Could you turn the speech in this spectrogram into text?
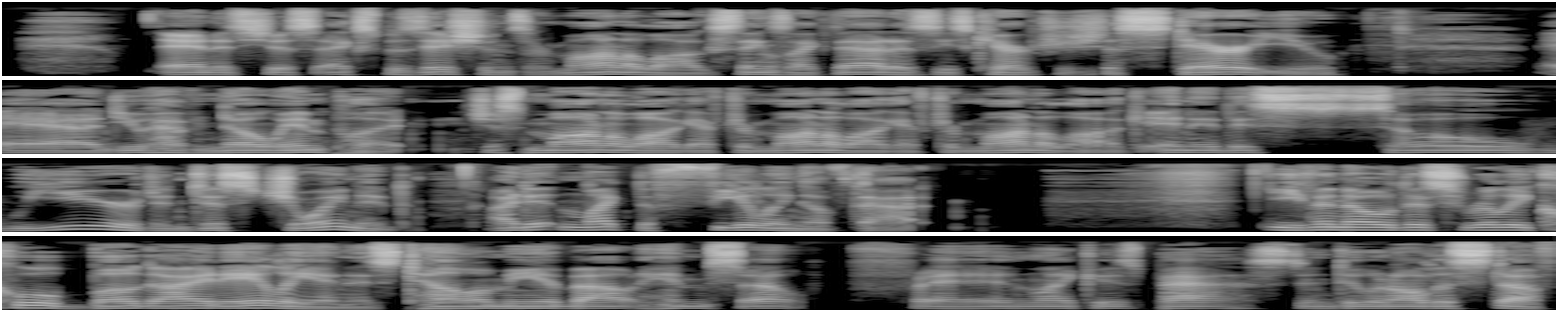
and it's just expositions or monologues, things like that as these characters just stare at you and you have no input, just monologue after monologue after monologue and it is so weird and disjointed. I didn't like the feeling of that. Even though this really cool bug-eyed alien is telling me about himself and like his past and doing all this stuff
